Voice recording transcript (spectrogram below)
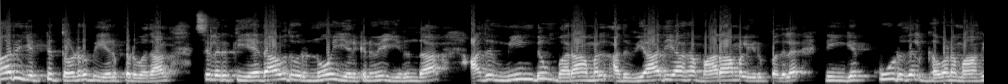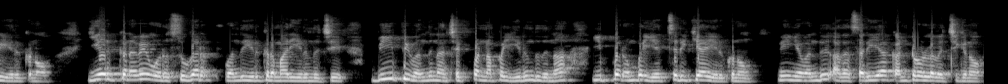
ஆறு எட்டு தொடர்பு ஏற்படுவதால் சிலருக்கு ஏதாவது ஒரு நோய் ஏற்கனவே இருந்தா அது மீண்டும் வராமல் அது வியாதியாக மாறாமல் இருப்பதுல நீங்க கூடுதல் கவனமாக இருக்கணும். ஏற்கனவே ஒரு சுகர் வந்து இருக்கிற மாதிரி இருந்துச்சு. பிபி வந்து நான் செக் பண்ணப்ப இருந்ததுன்னா இப்ப ரொம்ப எச்சரிக்கையா இருக்கணும். நீங்க வந்து அதை சரியா கண்ட்ரோல்ல வச்சுக்கணும்.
